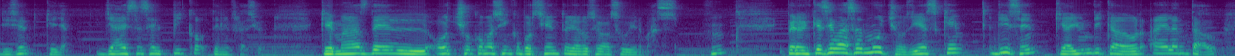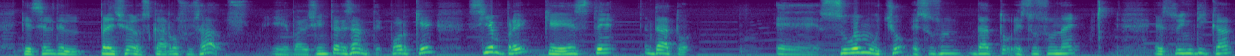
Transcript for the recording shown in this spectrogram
dicen que ya, ya ese es el pico de la inflación, que más del 8,5% ya no se va a subir más. Pero ¿en qué se basan muchos? Y es que dicen que hay un indicador adelantado que es el del precio de los carros usados. Y me pareció interesante porque siempre que este dato eh, sube mucho, eso es un dato, es una, esto indica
